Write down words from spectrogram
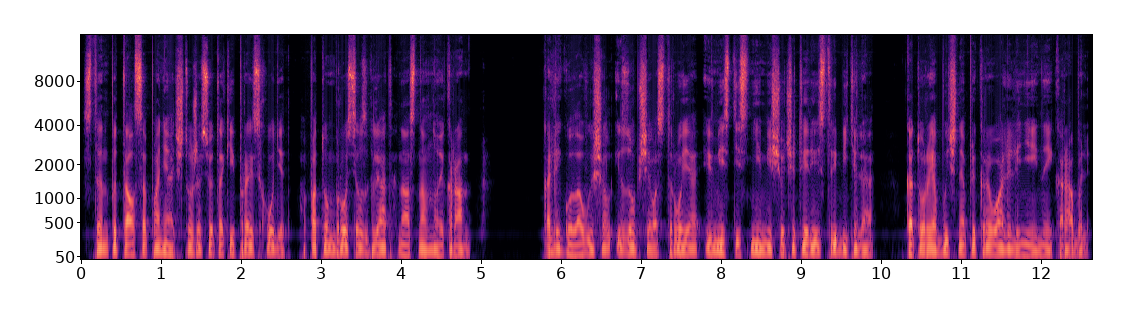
Стэн пытался понять, что же все-таки происходит, а потом бросил взгляд на основной экран. Калигула вышел из общего строя и вместе с ним еще четыре истребителя, которые обычно прикрывали линейный корабль.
